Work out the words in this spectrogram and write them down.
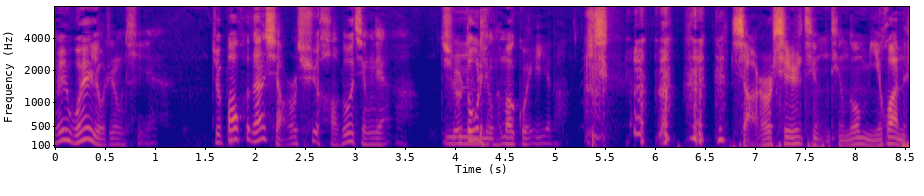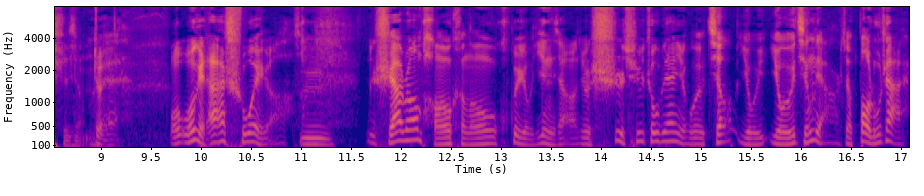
因为我也有这种体验，就包括咱小时候去好多景点啊，其实都挺嗯他妈诡异的。小时候其实挺挺多迷幻的事情的。，对，我我给大家说一个啊，嗯石家庄朋友可能会有印象，就是市区周边有个叫有有一个景点叫暴露寨，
